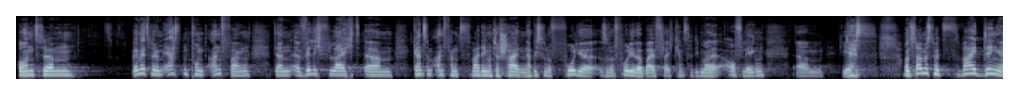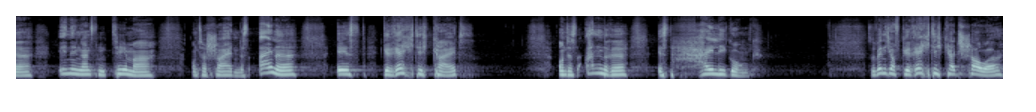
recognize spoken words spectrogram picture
Und ähm, wenn wir jetzt mit dem ersten Punkt anfangen, dann äh, will ich vielleicht ähm, ganz am Anfang zwei Dinge unterscheiden. Da habe ich so eine Folie, so eine Folie dabei. Vielleicht kannst du die mal auflegen. Ähm, yes. Und zwar müssen wir zwei Dinge in dem ganzen Thema unterscheiden. Das eine ist Gerechtigkeit und das andere ist Heiligung. So, wenn ich auf Gerechtigkeit schaue,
